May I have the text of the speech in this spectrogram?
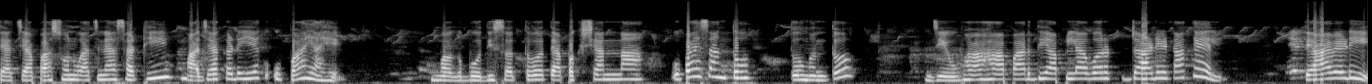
त्याच्यापासून वाचण्यासाठी माझ्याकडे एक उपाय आहे. मग बोधिसत्व त्या पक्ष्यांना उपाय सांगतो. तो म्हणतो जेव्हा हा पारधी आपल्यावर जाडे टाकेल त्यावेळी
